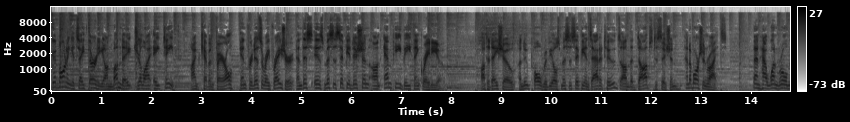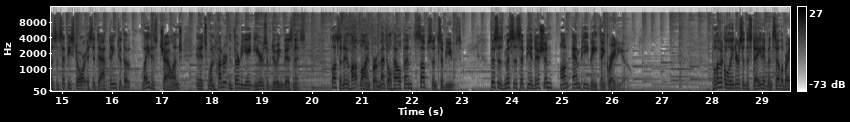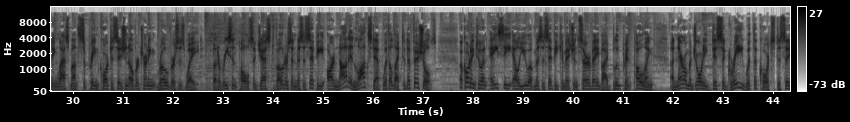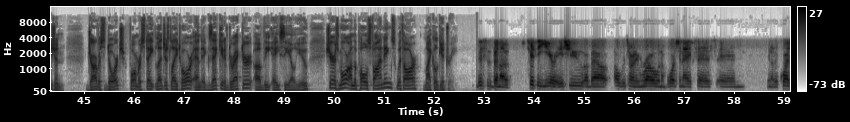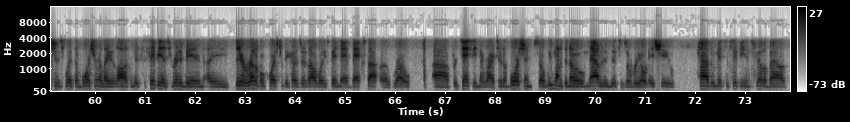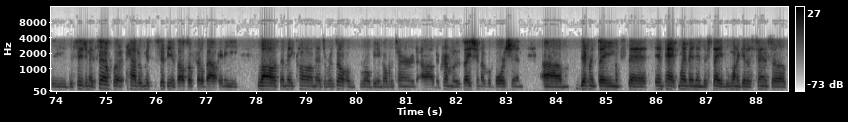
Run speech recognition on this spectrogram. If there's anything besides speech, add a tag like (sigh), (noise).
Good morning. It's 8:30 on Monday, July 18th. I'm Kevin Farrell, in for Desare Frazier, and this is Mississippi Edition on MPB Think Radio. On today's show, a new poll reveals Mississippians' attitudes on the Dobbs decision and abortion rights. Then, how one rural Mississippi store is adapting to the latest challenge in its 138 years of doing business. Plus, a new hotline for mental health and substance abuse. This is Mississippi Edition on MPB Think Radio. Political leaders in the state have been celebrating last month's Supreme Court decision overturning Roe v. Wade, but a recent poll suggests voters in Mississippi are not in lockstep with elected officials. According to an ACLU of Mississippi Commission survey by Blueprint Polling, a narrow majority disagree with the court's decision. Jarvis Dortch, former state legislator and executive director of the ACLU, shares more on the poll's findings with our Michael Guidry. This has been a 50 year issue about overturning Roe and abortion access and you know the questions with abortion related laws in Mississippi has really been a theoretical question because there's always been that backstop of Roe uh, protecting the right to an abortion. So we wanted to know now that this is a real issue, how do Mississippians feel about the decision itself, but how do Mississippians also feel about any laws that may come as a result of Roe being overturned, uh, the criminalization of abortion, um, different things that impact women in the state. We want to get a sense of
